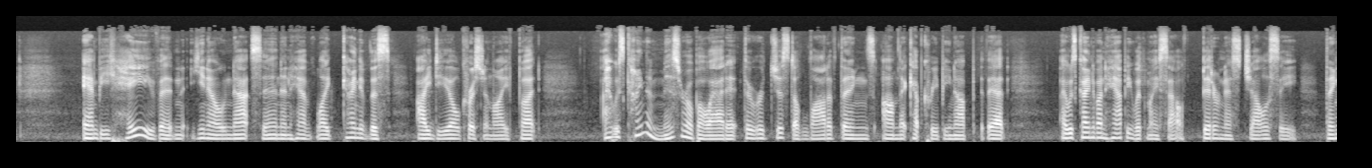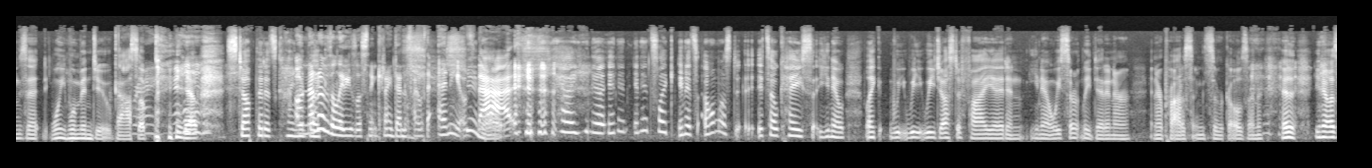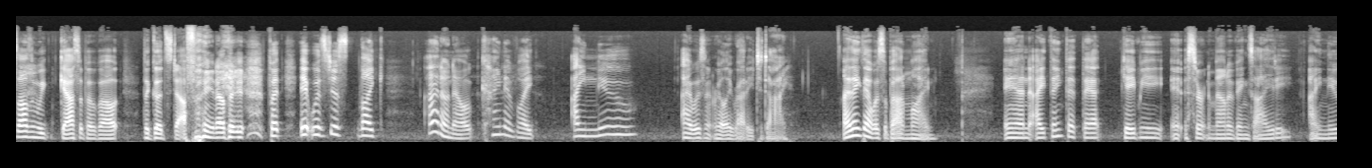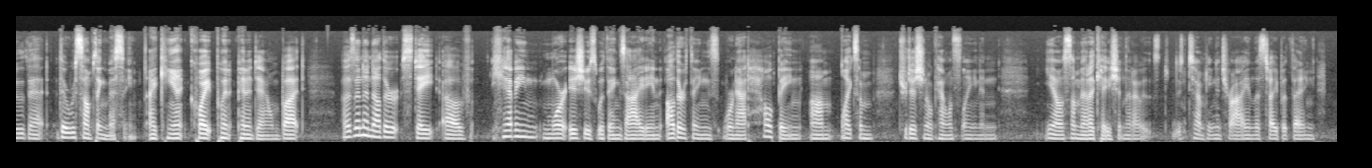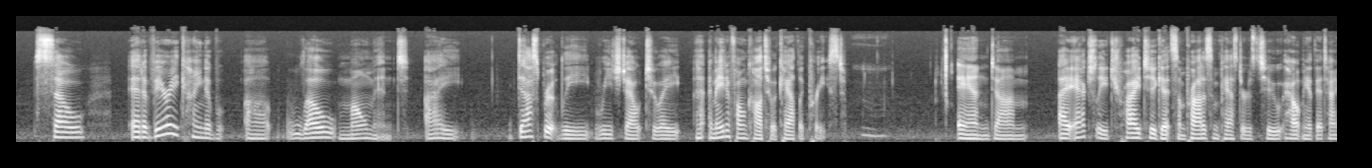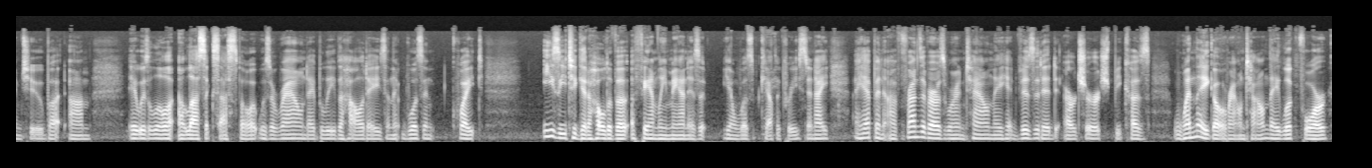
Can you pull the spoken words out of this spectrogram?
and behave and, you know, not sin and have like kind of this ideal Christian life, but I was kind of miserable at it. There were just a lot of things um, that kept creeping up that I was kind of unhappy with myself bitterness, jealousy, things that we women do, gossip, right. you know, stuff that it's kind oh, of. Oh, none like, of the ladies listening can identify with any of that. yeah, you know, and, it, and it's like, and it's almost, it's okay, so, you know, like we, we, we justify it, and you know, we certainly did in our in our Protestant circles, and, and you know, as as we gossip about the good stuff, you know, the, but it was just like, I don't know, kind of like, I knew I wasn't really ready to die. I think that was the bottom line. And I think that that gave me a certain amount of anxiety. I knew that there was something missing. I can't quite pin it down, but I was in another state of having more issues with anxiety, and other things were not helping, um, like some traditional counseling and you know some medication that I was attempting to try and this type of thing. So, at a very kind of uh, low moment, I desperately reached out to a, I made a phone call to a Catholic priest. Mm. And um, I actually tried to get some Protestant pastors to help me at that time too, but um, it was a little uh, less successful. It was around, I believe, the holidays, and it wasn't quite easy to get a hold of a, a, family man as it you know was a Catholic priest. And I I happened uh, friends of ours were in town. They had visited our church because when they go around town, they look for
